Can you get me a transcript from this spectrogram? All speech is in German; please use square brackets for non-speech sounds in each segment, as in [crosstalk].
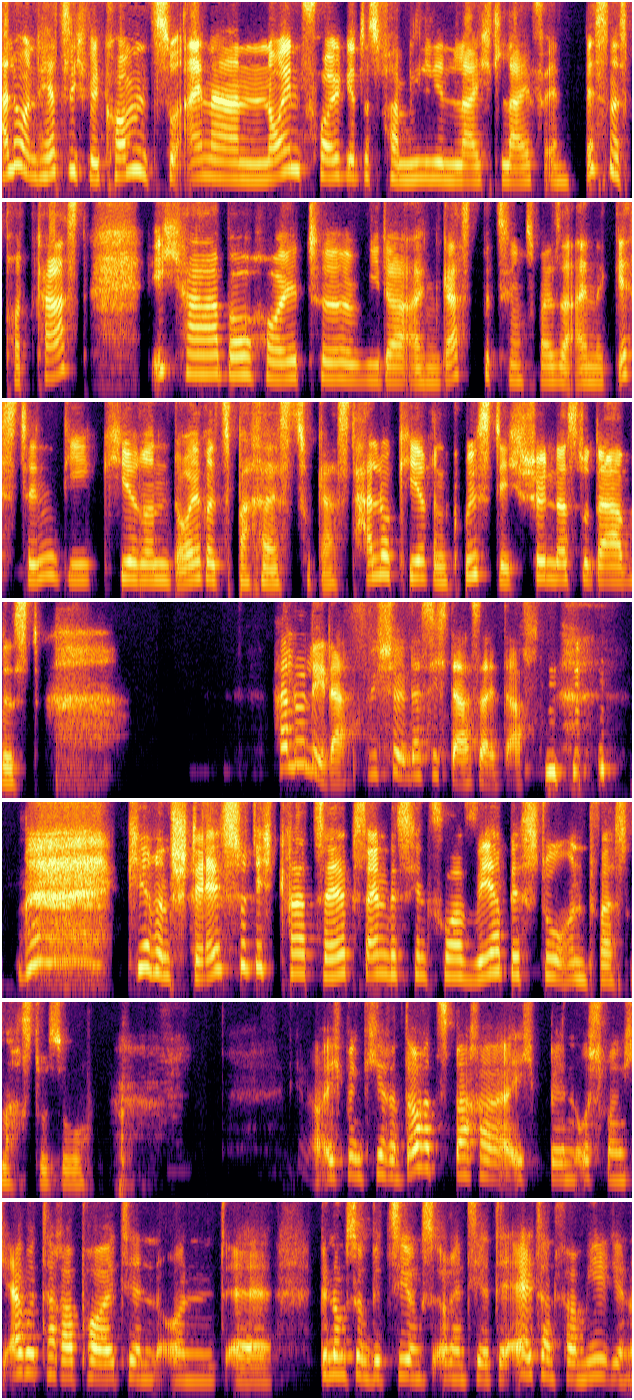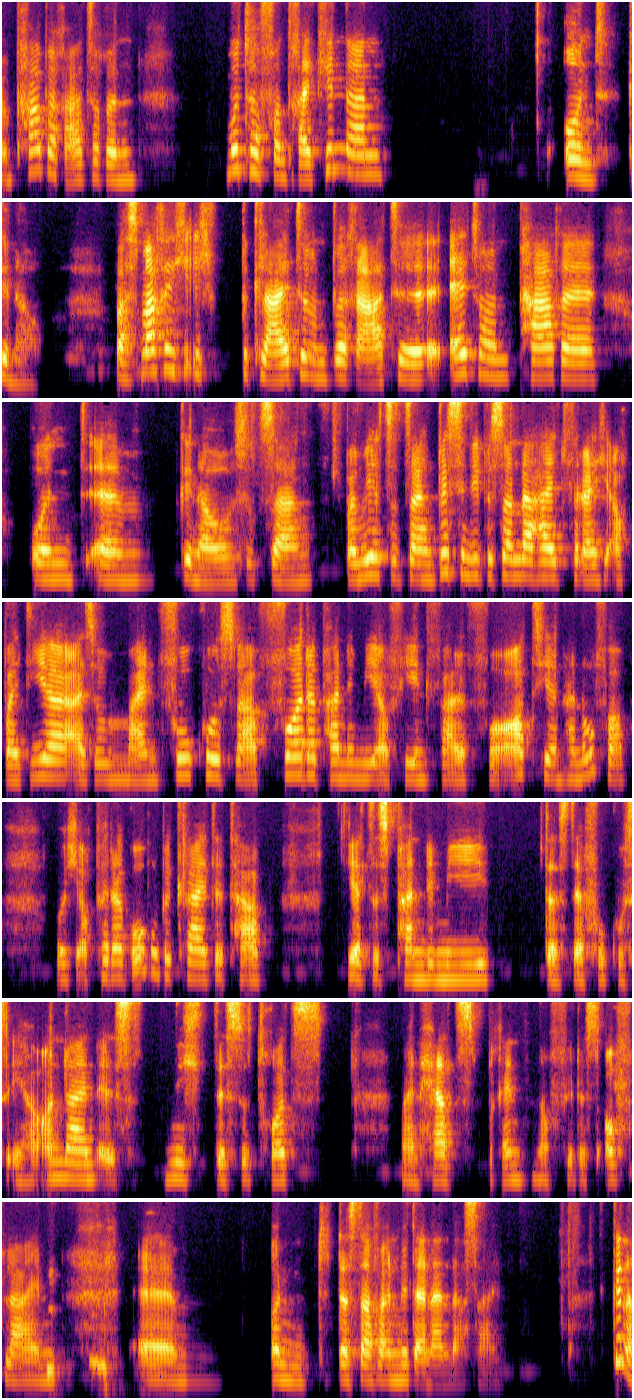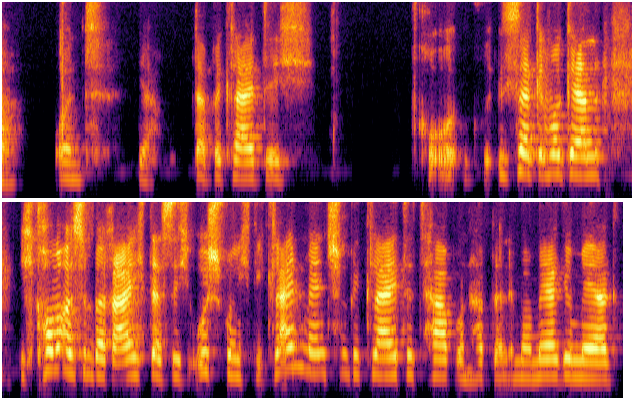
Hallo und herzlich willkommen zu einer neuen Folge des Familienleicht Life and Business Podcast. Ich habe heute wieder einen Gast beziehungsweise eine Gästin, die Kieren Deuritzbacher ist zu Gast. Hallo Kieren, grüß dich. Schön, dass du da bist. Hallo Leda, wie schön, dass ich da sein darf. [laughs] Kieren, stellst du dich gerade selbst ein bisschen vor? Wer bist du und was machst du so? Ich bin Kirin Doritzbacher, ich bin ursprünglich Ergotherapeutin und äh, bindungs- und beziehungsorientierte Eltern-, Familien- und Paarberaterin, Mutter von drei Kindern. Und genau, was mache ich? Ich begleite und berate Eltern, Paare und ähm, genau, sozusagen, bei mir sozusagen ein bisschen die Besonderheit, vielleicht auch bei dir. Also mein Fokus war vor der Pandemie auf jeden Fall vor Ort hier in Hannover, wo ich auch Pädagogen begleitet habe. Jetzt ist Pandemie dass der Fokus eher online ist. Nichtsdestotrotz, mein Herz brennt noch für das Offline. [laughs] ähm, und das darf ein Miteinander sein. Genau. Und ja, da begleite ich ich sage immer gern, ich komme aus dem Bereich, dass ich ursprünglich die kleinen Menschen begleitet habe und habe dann immer mehr gemerkt,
